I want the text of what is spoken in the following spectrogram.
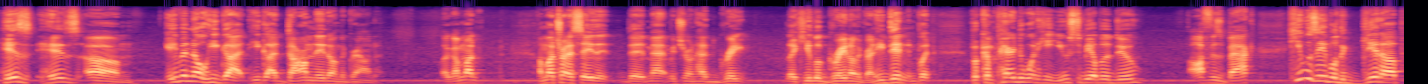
his his um, even though he got he got dominated on the ground, like I'm not I'm not trying to say that that Matt Mitrione had great like he looked great on the ground. He didn't, but but compared to what he used to be able to do off his back, he was able to get up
